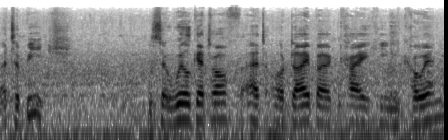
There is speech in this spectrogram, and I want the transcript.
at a beach. So we'll get off at Odaiba Kaihin Koen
